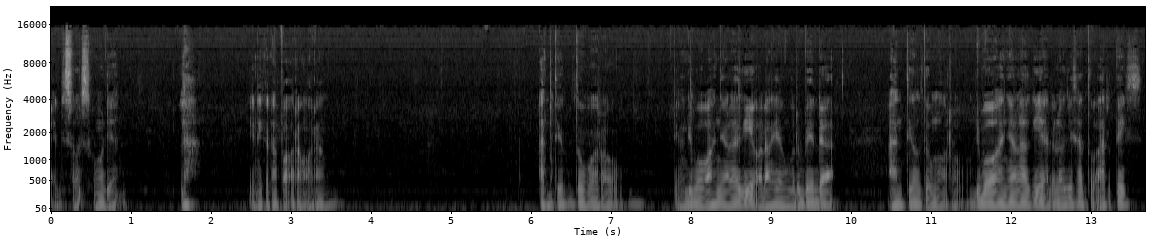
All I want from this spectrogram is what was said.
medsos kemudian. Lah ini kenapa orang-orang until tomorrow? Yang di bawahnya lagi orang yang berbeda until tomorrow. Di bawahnya lagi ada lagi satu artis.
